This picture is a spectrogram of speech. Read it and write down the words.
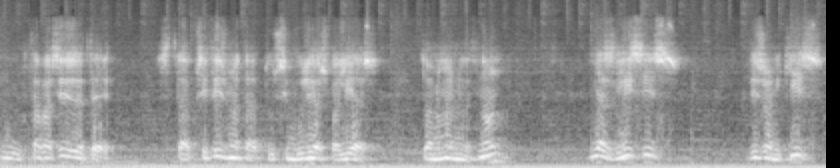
που θα βασίζεται στα ψηφίσματα του Συμβουλίου Ασφαλείας των Ηνωμένων Εθνών, μιας λύσης διζωνικής,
